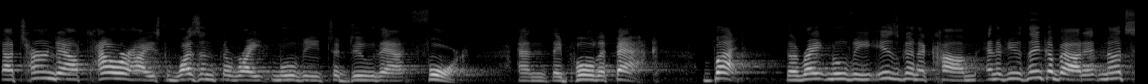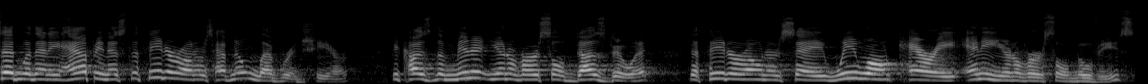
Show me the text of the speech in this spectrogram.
Now, it turned out Tower Heist wasn't the right movie to do that for, and they pulled it back. But the right movie is going to come, and if you think about it, not said with any happiness, the theater owners have no leverage here. Because the minute Universal does do it, the theater owners say, we won't carry any Universal movies.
